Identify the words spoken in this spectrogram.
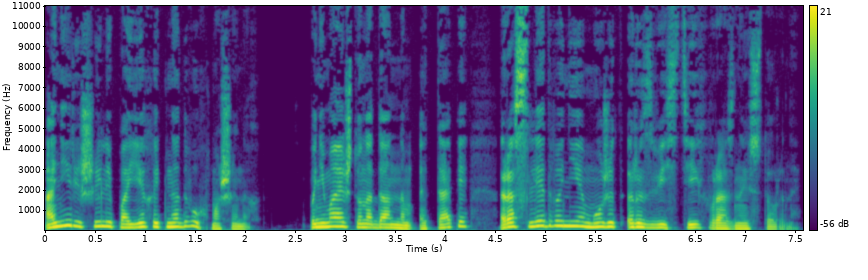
Они решили поехать на двух машинах, понимая, что на данном этапе расследование может развести их в разные стороны.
